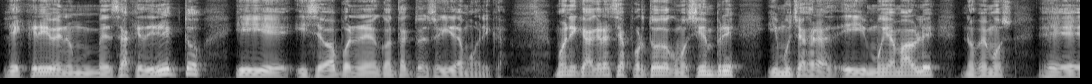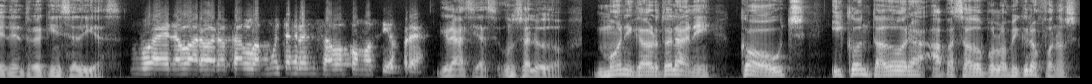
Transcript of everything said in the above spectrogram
le escriben un mensaje directo y, eh, se va a poner en contacto enseguida Mónica. Mónica, gracias por todo como siempre y muchas gracias. Y muy amable, nos vemos eh, dentro de 15 días. Bueno, bárbaro, Carlos, muchas gracias a vos como siempre. Gracias, un saludo. Mónica Ortolani, coach y contadora, ha pasado por los micrófonos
